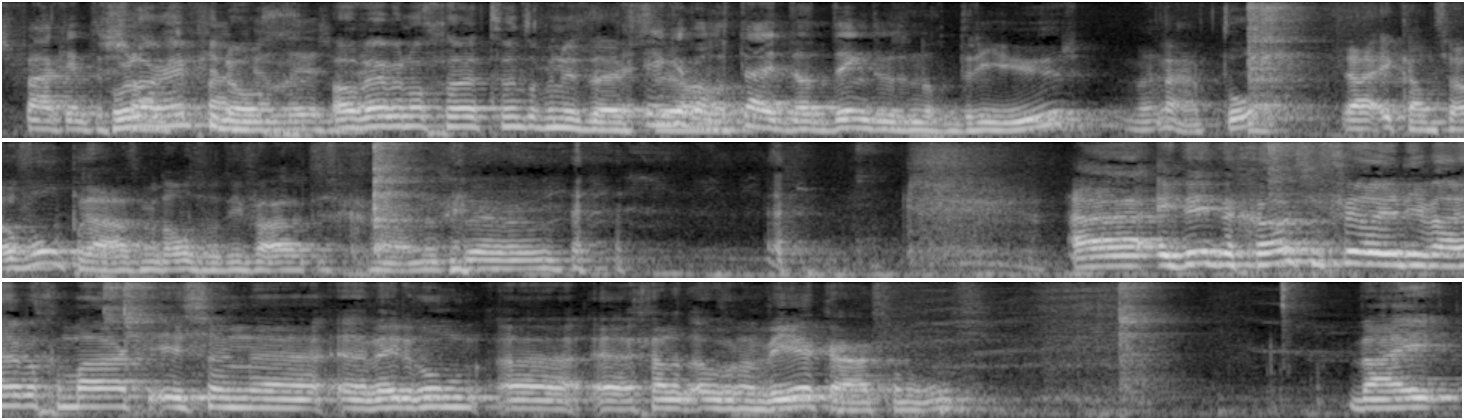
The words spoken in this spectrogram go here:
is vaak Hoe interessant. lang heb je nog? Oh, we hebben nog eh, 20 minuten eventueel. Ik heb al een tijd, dat ding doet het nog drie uur. Maar... Nou, top. Ja, ik kan zo vol praten met alles wat hier fout is gegaan. Dat, eh, Eh, ik denk de grootste failure die wij hebben gemaakt is een... eh, eh, wederom eh, eh, gaat het over een weerkaart van ons. Wij,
